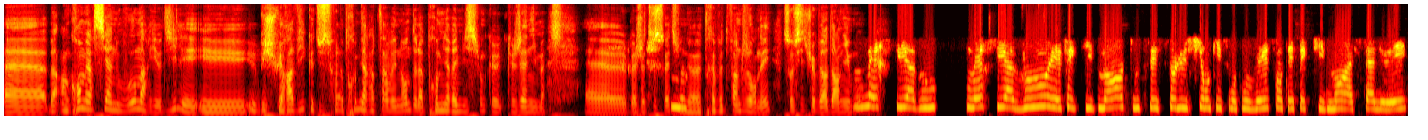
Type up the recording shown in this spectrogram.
Euh, ben, un grand merci à nouveau, Marie-Odile, et, et, je suis ravi que tu sois la première intervenante de la première émission que, que j'anime. Euh, ben, je te souhaite une très bonne fin de journée, sauf si tu as un dernier mot. Merci à vous. Merci à vous. Et effectivement, toutes ces solutions qui sont trouvées sont effectivement à saluer.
